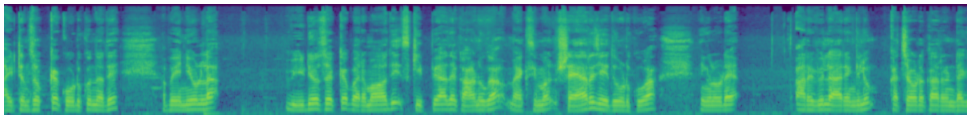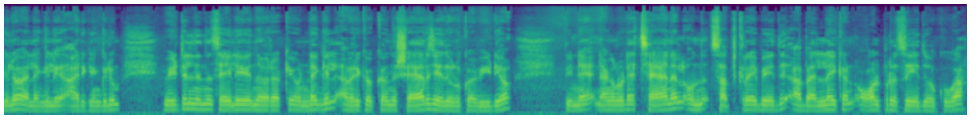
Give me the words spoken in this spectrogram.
ഐറ്റംസ് ഒക്കെ കൊടുക്കുന്നത്. അപ്പോൾ ഇനിയുള്ള വീഡിയോസൊക്കെ പരമാവധി സ്കിപ്പ് ചെയ്യാതെ കാണുക മാക്സിമം ഷെയർ ചെയ്ത് കൊടുക്കുക. നിങ്ങളുടെ അറിവിൽ ആരെങ്കിലും കച്ചവടക്കാരുണ്ടെങ്കിലോ അല്ലെങ്കിൽ ആർക്കെങ്കിലും വീട്ടിൽ നിന്ന് സെയിൽ ചെയ്യുന്നവരൊക്കെ ഉണ്ടെങ്കിൽ അവർക്കൊക്കെ ഒന്ന് ഷെയർ ചെയ്ത് കൊടുക്കുക വീഡിയോ പിന്നെ ഞങ്ങളുടെ ചാനൽ ഒന്ന് സബ്സ്ക്രൈബ് ചെയ്ത് ആ ബെല്ലൈക്കൺ ഓൾ പ്രസ് ചെയ്ത് വെക്കുക.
